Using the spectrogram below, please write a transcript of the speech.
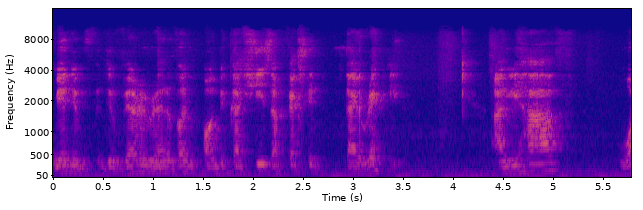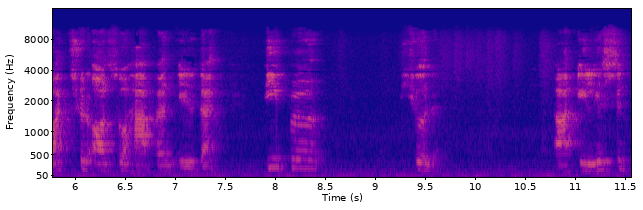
made the, the very relevant point because she's affected directly. And we have what should also happen is that people should uh, elicit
